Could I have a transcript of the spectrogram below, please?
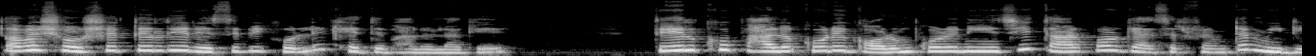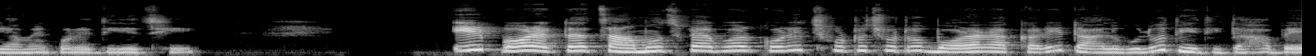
তবে সর্ষের তেল দিয়ে রেসিপি করলে খেতে ভালো লাগে। তেল খুব ভালো করে গরম করে নিয়েছি, তারপর গ্যাসের ফ্লেমটা মিডিয়ামে করে দিয়েছি। এরপর একটা চামচ ব্যবহার করে ছোট ছোট বড়ার আকারে ডালগুলো দিয়ে দিতে হবে।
